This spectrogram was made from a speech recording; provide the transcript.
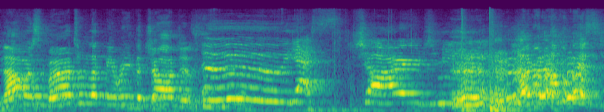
Now, Miss Burton, let me read the charges. Ooh, yes. Charge me. I'm on the list.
